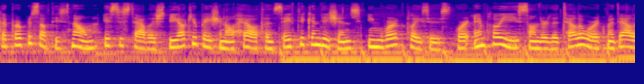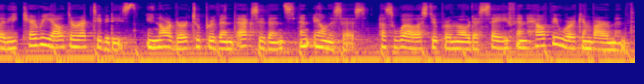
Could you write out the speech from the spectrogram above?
The purpose of this NOM is to establish the occupational health and safety conditions in workplaces where employees under the telework modality carry out their activities in order to prevent accidents and illnesses, as well as to promote a safe and healthy work environment.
